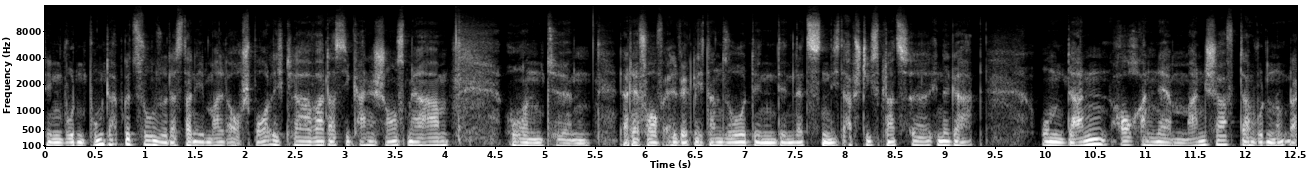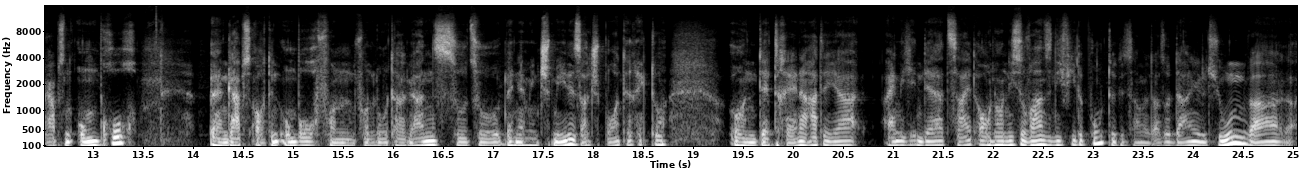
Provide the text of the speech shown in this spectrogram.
Denen wurden Punkte abgezogen, sodass dann eben halt auch sportlich klar war, dass sie keine Chance mehr haben. Und ähm, da hat der VfL wirklich dann so den, den letzten Nicht-Abstiegsplatz äh, inne gehabt. Um dann auch an der Mannschaft, da, da gab es einen Umbruch. Dann gab es auch den Umbruch von, von Lothar Ganz zu, zu Benjamin Schmiedes als Sportdirektor. Und der Trainer hatte ja eigentlich in der Zeit auch noch nicht so wahnsinnig viele Punkte gesammelt. Also Daniel Thun war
